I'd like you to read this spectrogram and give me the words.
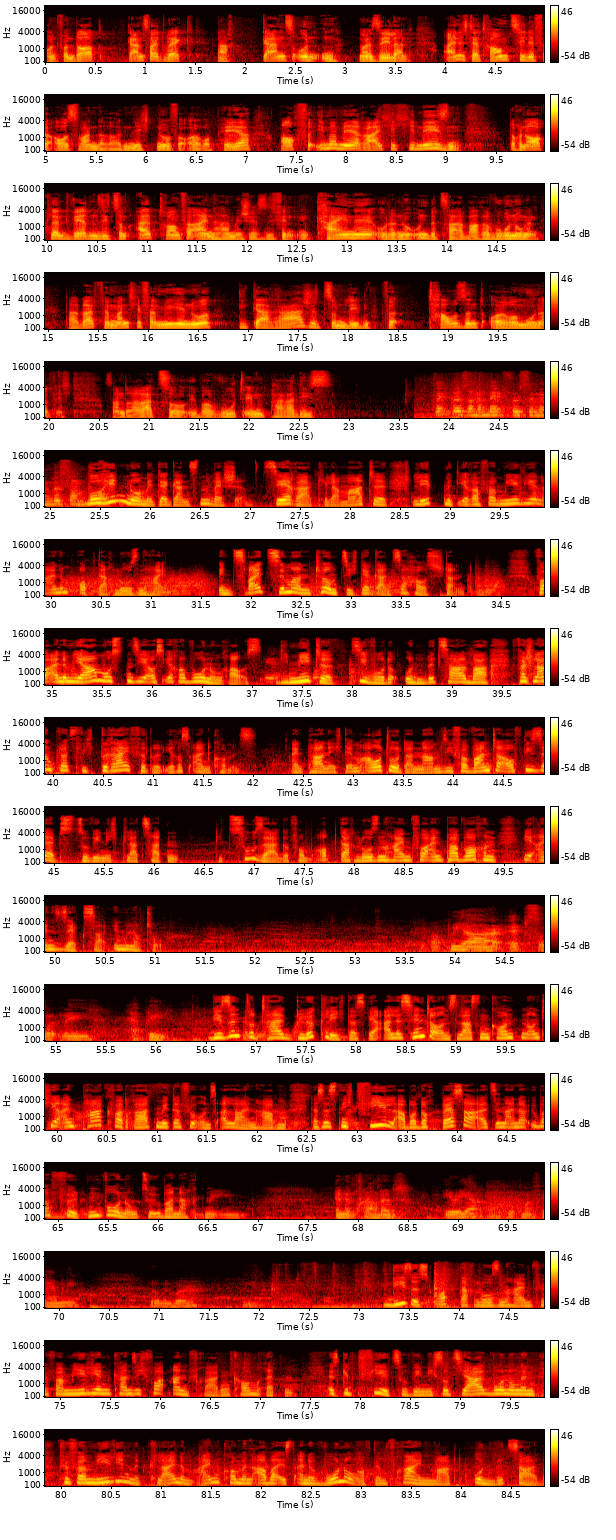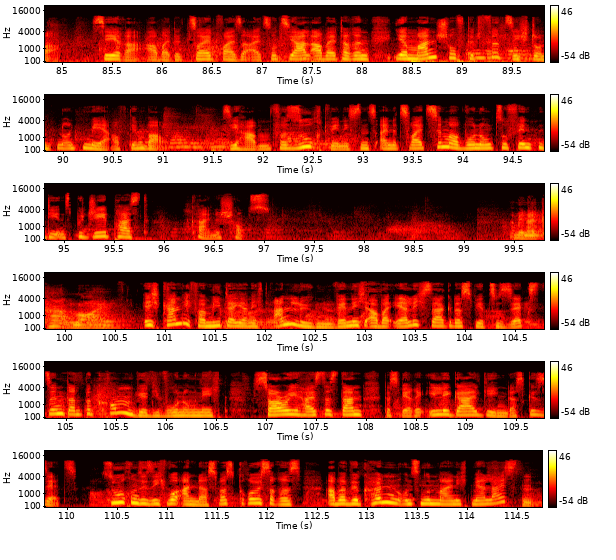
Und von dort ganz weit weg nach ganz unten, Neuseeland. Eines der Traumziele für Auswanderer, nicht nur für Europäer, auch für immer mehr reiche Chinesen. Doch in Auckland werden sie zum Albtraum für Einheimische. Sie finden keine oder nur unbezahlbare Wohnungen. Da bleibt für manche Familien nur die Garage zum Leben für 1000 Euro monatlich. Sandra Razzo über Wut im Paradies. Wohin nur mit der ganzen Wäsche? Sarah Kilamate lebt mit ihrer Familie in einem Obdachlosenheim. In zwei Zimmern türmt sich der ganze Hausstand. Vor einem Jahr mussten sie aus ihrer Wohnung raus. Die Miete, sie wurde unbezahlbar, verschlang plötzlich drei Viertel ihres Einkommens. Ein paar Nächte im Auto, dann nahmen sie Verwandte auf, die selbst zu wenig Platz hatten. Die Zusage vom Obdachlosenheim vor ein paar Wochen wie ein Sechser im Lotto. Wir sind total glücklich, dass wir alles hinter uns lassen konnten und hier ein paar Quadratmeter für uns allein haben. Das ist nicht viel, aber doch besser, als in einer überfüllten Wohnung zu übernachten. Dieses Obdachlosenheim für Familien kann sich vor Anfragen kaum retten. Es gibt viel zu wenig Sozialwohnungen. Für Familien mit kleinem Einkommen aber ist eine Wohnung auf dem freien Markt unbezahlbar. Sera arbeitet zeitweise als Sozialarbeiterin. Ihr Mann schuftet 40 Stunden und mehr auf dem Bau. Sie haben versucht, wenigstens eine Zwei-Zimmer-Wohnung zu finden, die ins Budget passt. Keine Chance. Ich kann die Vermieter ja nicht anlügen. Wenn ich aber ehrlich sage, dass wir zu sechst sind, dann bekommen wir die Wohnung nicht. Sorry heißt es dann, das wäre illegal gegen das Gesetz. Suchen Sie sich woanders was Größeres. Aber wir können uns nun mal nicht mehr leisten.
